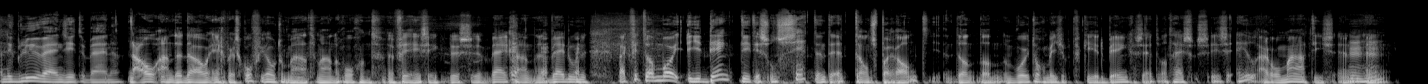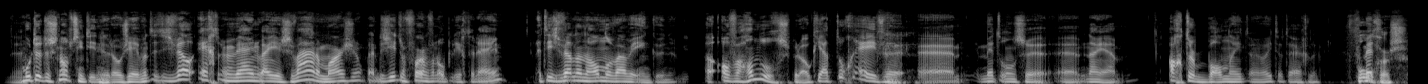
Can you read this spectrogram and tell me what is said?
aan de gluwijn zitten bijna. Nou, aan de Douwe Egberts koffieautomaat maandagochtend, eh, vrees ik. Dus eh, wij gaan, eh, wij doen het. Maar ik vind het wel mooi. Je denkt, dit is ontzettend hè, transparant. Dan, dan word je toch een beetje op het verkeerde been gezet. Want hij is, is heel aromatisch. En, Mhm. en Moeten de snops niet in de rosé? Want het is wel echt een wijn waar je zware marge op... Er zit een vorm van oplichterij in. Het is wel een handel waar we in kunnen. Eh, over handel gesproken. Ja, toch even eh, met onze, eh, nou ja, achterban, heet, hoe heet dat eigenlijk? volgers,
